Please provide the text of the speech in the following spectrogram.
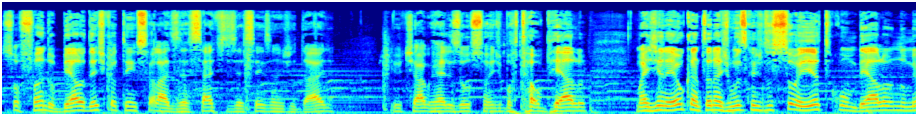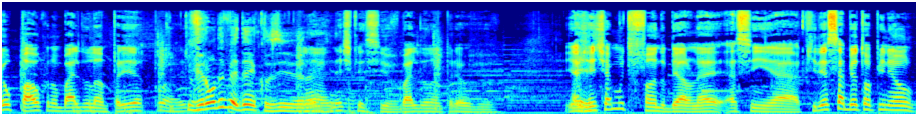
sou fã do Belo desde que eu tenho, sei lá, 17, 16 anos de idade. E o Thiago realizou o sonho de botar o Belo. Imagina eu cantando as músicas do Soeto com o Belo no meu palco no baile do Lampré. Pô, Que virou um DVD, inclusive, né? é, inesquecível, baile do Lampré ao vivo. E a É gente é muito fã do Belo, né? Assim, é, queria saber a tua opinião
